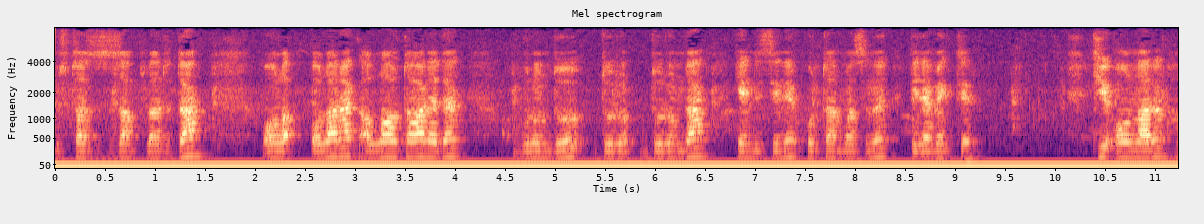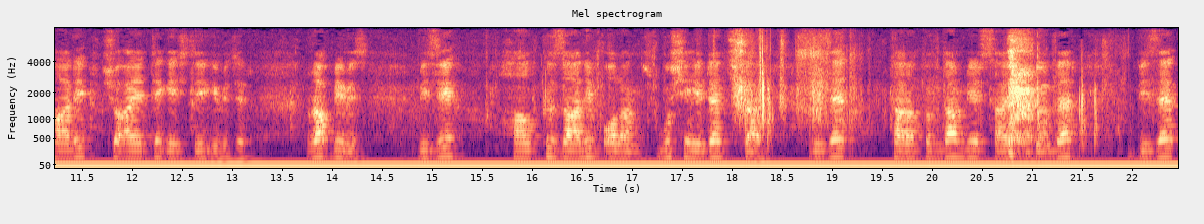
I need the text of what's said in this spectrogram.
müstazzaflardan olarak Allahu Teala'dan bulunduğu durumdan kendisini kurtarmasını dilemektir. Ki onların hali şu ayette geçtiği gibidir. Rabbimiz bizi halkı zalim olan bu şehirden çıkar. Bize tarafından bir sahip gönder. Bize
